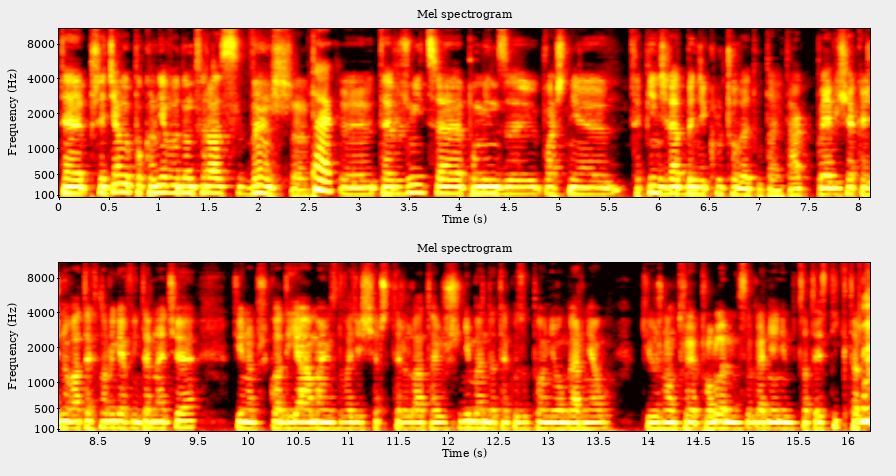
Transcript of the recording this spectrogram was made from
te przedziały pokoleniowe będą coraz węższe. Tak. E, Te różnice pomiędzy właśnie te 5 lat będzie kluczowe tutaj, tak? Pojawi się jakaś nowa technologia w internecie, gdzie na przykład ja mając 24 lata już nie będę tego zupełnie ogarniał, gdzie już mam trochę problem z ogarnianiem, co to jest TikTok.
